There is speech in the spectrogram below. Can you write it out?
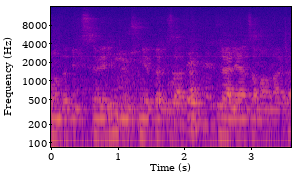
Onun da bilgisini vereyim, duyurusunu yaparız zaten ilerleyen zamanlarda.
